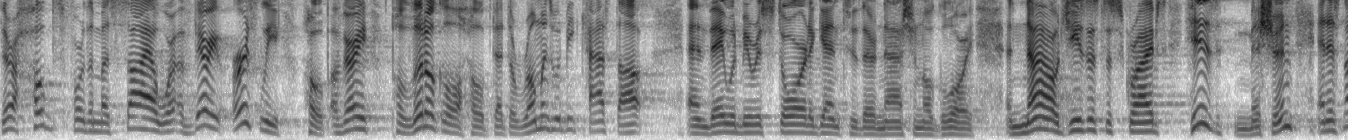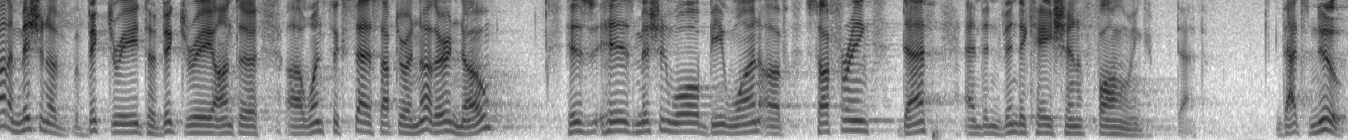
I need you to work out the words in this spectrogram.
Their hopes for the Messiah were a very earthly hope, a very political hope that the Romans would be cast out and they would be restored again to their national glory. And now Jesus describes his mission, and it's not a mission of victory to victory onto uh, one success after another. No. His, his mission will be one of suffering, death, and then vindication following death. That's new.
